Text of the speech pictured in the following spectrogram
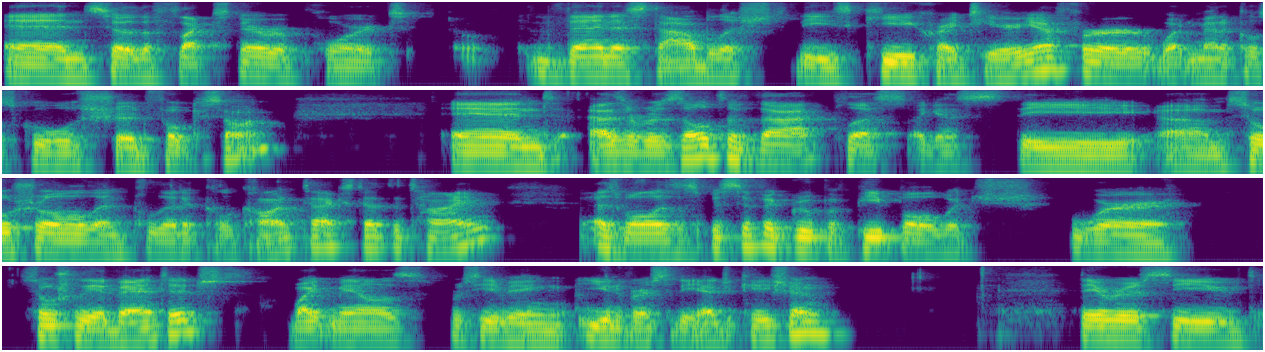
and so the flexner report then established these key criteria for what medical schools should focus on. And as a result of that, plus, I guess, the um, social and political context at the time, as well as a specific group of people which were socially advantaged, white males receiving university education, they received,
